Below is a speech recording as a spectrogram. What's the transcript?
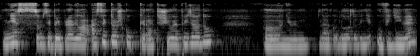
dnes som si pripravila asi trošku kratšiu epizódu, O, neviem, na ako dlho to vyjde, uvidíme.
